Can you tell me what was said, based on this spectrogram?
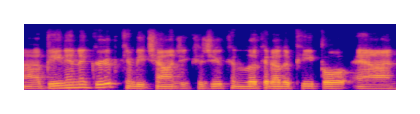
Uh, being in a group can be challenging because you can look at other people and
